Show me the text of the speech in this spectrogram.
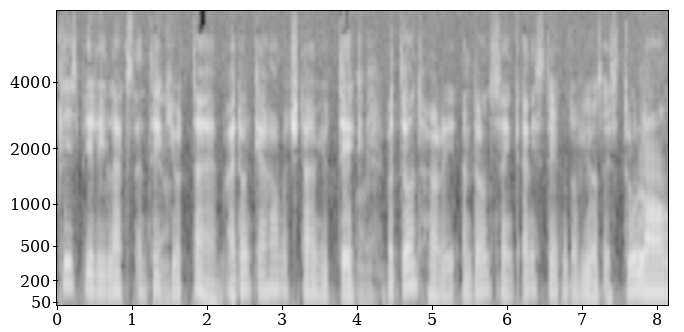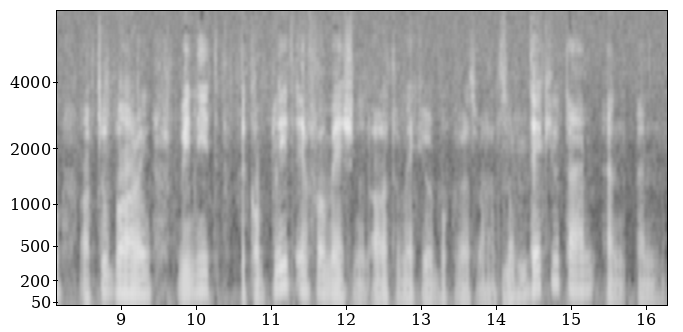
please be relaxed and take Yeah. your time. I don't care how much time you take. Right. But don't hurry and don't think any statement of yours is too long or too boring. We need the complete information in order to make your book worthwhile. So Mhm. take your time and and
